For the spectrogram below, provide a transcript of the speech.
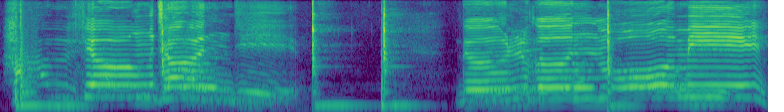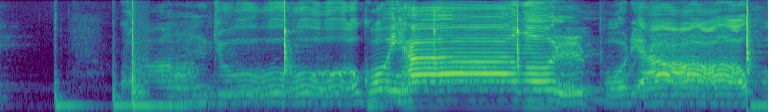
한평전집. 늙은 몸이 광주 고향을 보랴오고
